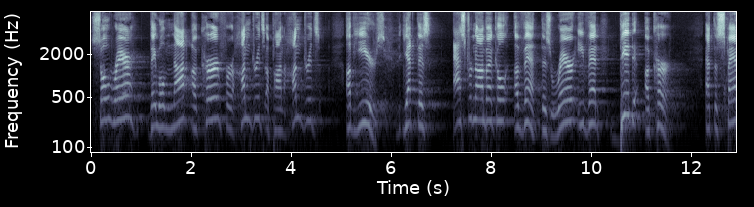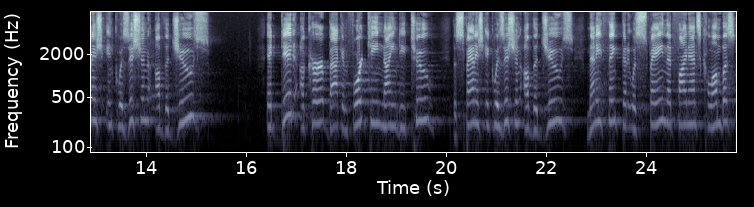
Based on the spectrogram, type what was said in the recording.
So rare, they will not occur for hundreds upon hundreds of years. Yet this astronomical event, this rare event, did occur at the Spanish Inquisition of the Jews. It did occur back in 1492, the Spanish Inquisition of the Jews. Many think that it was Spain that financed Columbus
